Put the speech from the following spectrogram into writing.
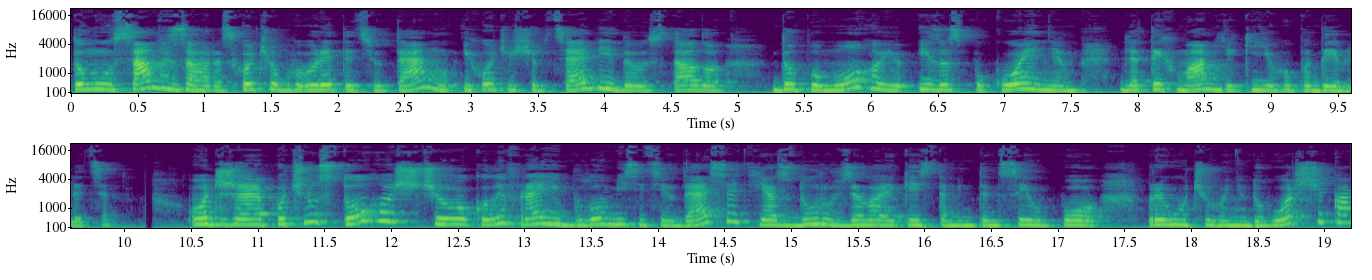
Тому саме зараз хочу обговорити цю тему і хочу, щоб це відео стало допомогою і заспокоєнням для тих мам, які його подивляться. Отже, почну з того, що коли Фреї було місяців 10, я з дуру взяла якийсь там інтенсив по приучуванню до горщика.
